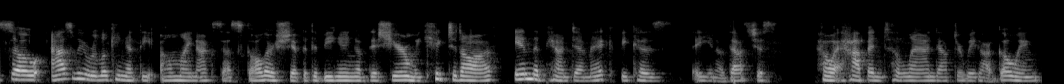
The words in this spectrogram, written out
So, as we were looking at the online access scholarship at the beginning of this year, and we kicked it off in the pandemic because, you know, that's just how it happened to land after we got going,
